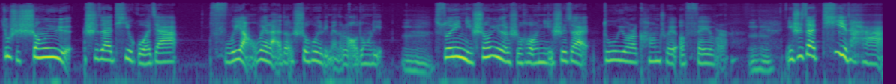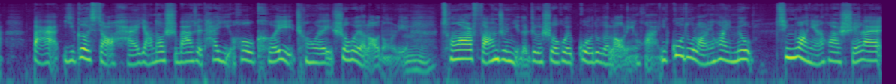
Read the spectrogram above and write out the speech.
就是生育是在替国家。抚养未来的社会里面的劳动力，嗯，所以你生育的时候，你是在 do your country a favor，嗯你是在替他把一个小孩养到十八岁，他以后可以成为社会的劳动力，从而防止你的这个社会过度的老龄化。你过度老龄化，你没有青壮年的话，谁来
